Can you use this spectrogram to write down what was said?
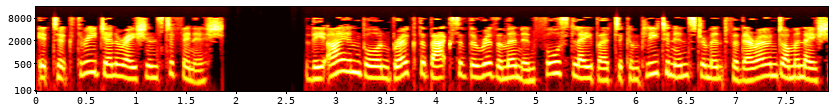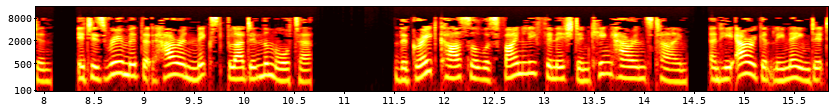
it took three generations to finish. The Ironborn broke the backs of the rivermen in forced labor to complete an instrument for their own domination. It is rumored that Harren mixed blood in the mortar. The great castle was finally finished in King Harren's time, and he arrogantly named it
